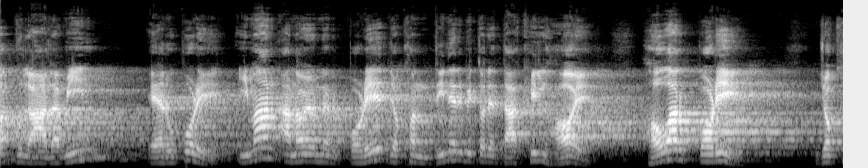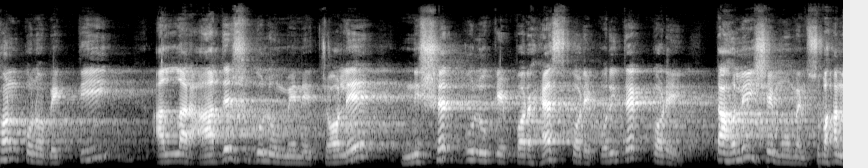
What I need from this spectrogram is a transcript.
রাব্বুল আলামিন এর উপরে ইমান আনয়নের পরে যখন দিনের ভিতরে দাখিল হয়, হওয়ার পরে যখন কোনো ব্যক্তি আল্লাহর আদেশগুলো মেনে চলে, নিষেধগুলোকে পরহেজ করে, পরিত্যাগ করে, তাহলেই সে মোমেন। সুবাহান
